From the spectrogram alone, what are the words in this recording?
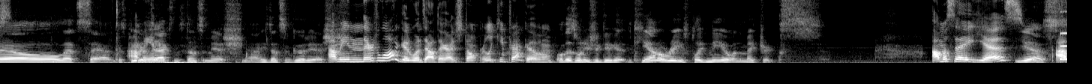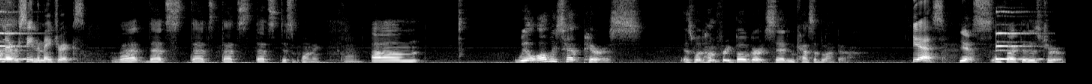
Well, that's sad because I Peter mean- Jackson's done some ish. Now he's done some good ish. I mean, there's a lot of good ones out there. I just don't really keep track of them. well, this one you should get. Keanu Reeves played Neo in The Matrix. I'm gonna say yes. Yes. I've never seen The Matrix. That that's that's that's that's disappointing. Um, we'll always have Paris, is what Humphrey Bogart said in Casablanca. Yes. Yes, in fact, it is true.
